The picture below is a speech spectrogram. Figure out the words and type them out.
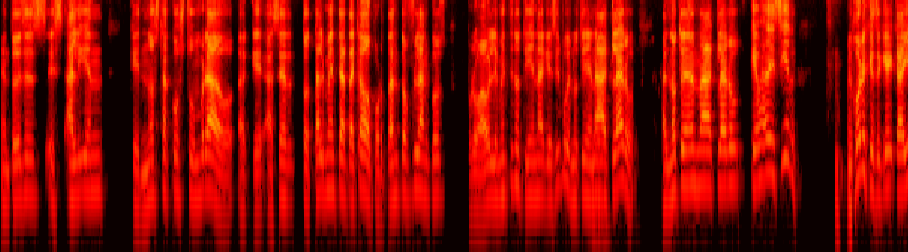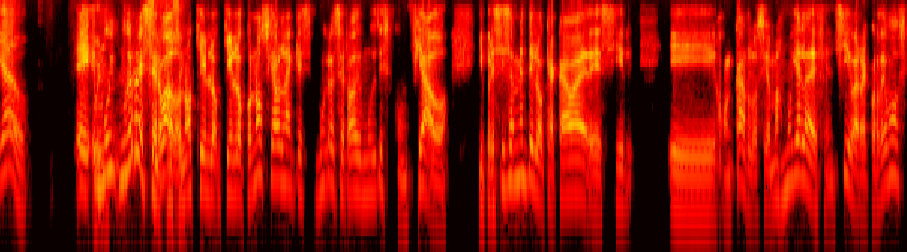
entonces es, alguien que no está acostumbrado a, que, a ser totalmente atacado por tantos flancos, probablemente no tiene nada que decir porque no tiene nada claro. Al no tener nada claro, ¿qué va a decir? Mejor es que se quede callado. Eh, muy, muy reservado, ¿no? Quien lo, quien lo conoce habla que es muy reservado y muy desconfiado. Y precisamente lo que acaba de decir eh, Juan Carlos, y además muy a la defensiva. Recordemos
